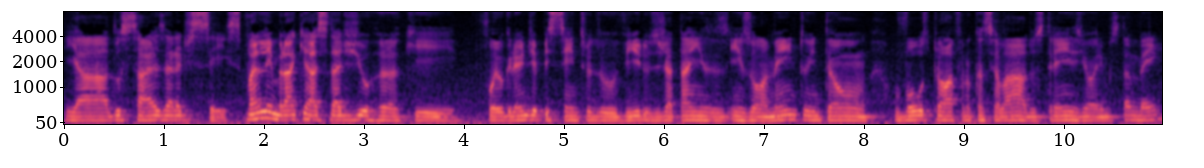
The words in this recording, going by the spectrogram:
e a do SARS era de 6%. Vale lembrar que a cidade de Wuhan, que foi o grande epicentro do vírus, já está em isolamento, então voos para lá foram cancelados, trens e ônibus também.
